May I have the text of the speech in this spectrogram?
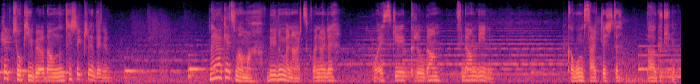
hep çok iyi bir adamdın. Teşekkür ederim. Merak etme ama. Büyüdüm ben artık. Ben öyle o eski kırılgan fidan değilim. Kabuğum sertleşti. Daha güçlüyüm.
